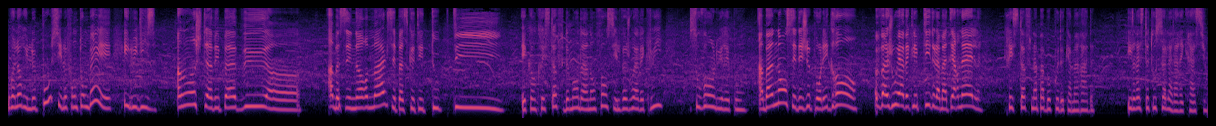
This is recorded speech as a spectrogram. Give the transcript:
Ou alors ils le poussent, ils le font tomber et ils lui disent Ah, je t'avais pas vu, hein. Ah bah c'est normal, c'est parce que t'es tout petit. Et quand Christophe demande à un enfant s'il veut jouer avec lui, souvent on lui répond Ah bah non, c'est des jeux pour les grands. Va jouer avec les petits de la maternelle. Christophe n'a pas beaucoup de camarades. Il reste tout seul à la récréation.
